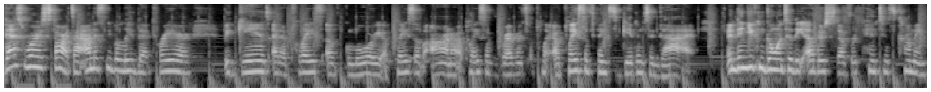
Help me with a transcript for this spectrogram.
that's where it starts. I honestly believe that prayer begins at a place of glory, a place of honor, a place of reverence, a, pl- a, place of thanksgiving to God. And then you can go into the other stuff, repentance coming,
